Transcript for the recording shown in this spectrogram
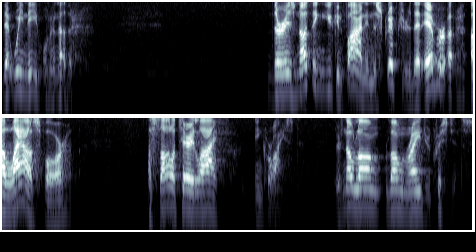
that we need one another. There is nothing you can find in the scripture that ever uh, allows for a solitary life in Christ. There's no long, Lone Ranger Christians.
